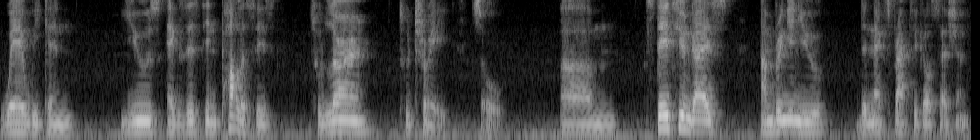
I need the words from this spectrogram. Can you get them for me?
where we can use existing policies to learn to trade. So um, stay tuned guys. I'm bringing you the next practical session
